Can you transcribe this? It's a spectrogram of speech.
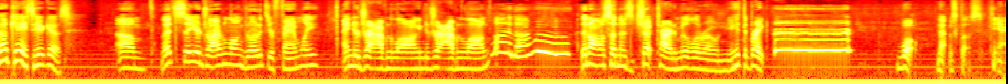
Okay, so here it goes. Um, let's say you're driving along the road with your family, and you're driving along, and you're driving along, la la woo. Then all of a sudden, there's a truck tire in the middle of the road, and you hit the brake. Whoa, that was close. Yeah.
